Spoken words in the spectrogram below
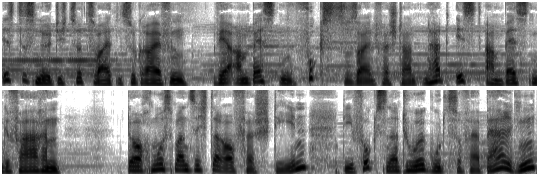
ist es nötig, zur zweiten zu greifen. Wer am besten Fuchs zu sein verstanden hat, ist am besten gefahren. Doch muss man sich darauf verstehen, die Fuchsnatur gut zu verbergen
